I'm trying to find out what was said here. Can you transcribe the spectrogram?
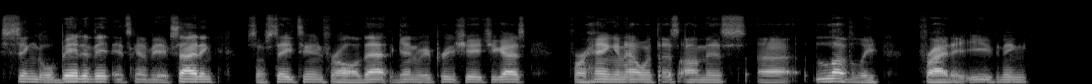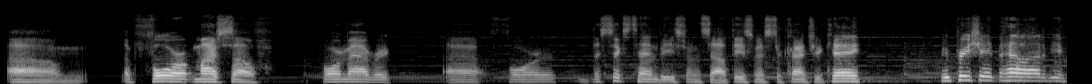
single bit of it. It's going to be exciting. So stay tuned for all of that. Again, we appreciate you guys for hanging out with us on this uh, lovely Friday evening. Um, for myself, for Maverick, uh, for the 610 Beast from the Southeast, Mr. Country K. We appreciate the hell out of you.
